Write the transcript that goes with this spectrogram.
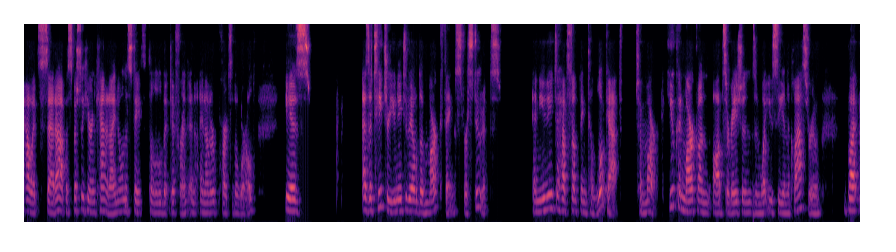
how it's set up especially here in canada i know in the states it's a little bit different and in other parts of the world is as a teacher you need to be able to mark things for students. And you need to have something to look at to mark. You can mark on observations and what you see in the classroom but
